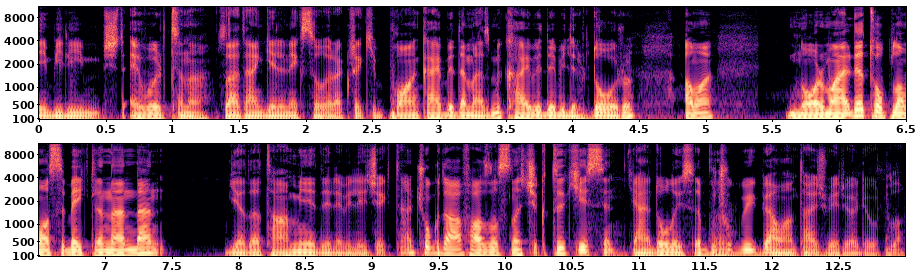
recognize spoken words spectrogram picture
ne bileyim işte Everton'a zaten geleneksel olarak rakip puan kaybedemez mi? Kaybedebilir doğru. Ama normalde toplaması beklenenden ya da tahmin edilebilecekten çok daha fazlasına çıktığı kesin. Yani dolayısıyla bu çok büyük bir avantaj veriyor Liverpool'a.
